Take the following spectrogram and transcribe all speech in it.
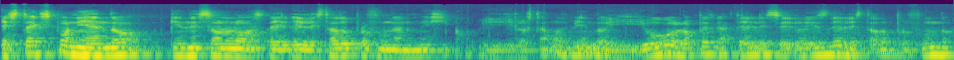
está exponiendo quiénes son los el, el Estado profundo en México y lo estamos viendo y Hugo López Gatel es, es del Estado profundo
